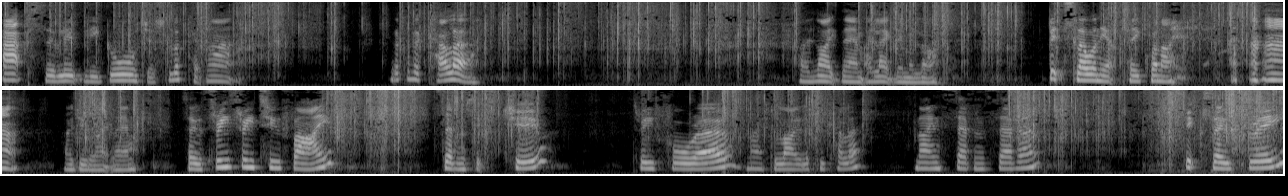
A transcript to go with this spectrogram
absolutely gorgeous. Look at that. Look at the colour. I like them. I like them a lot. Bit slow on the uptake when I... I do like them. So 3325, 762, 340, nice lilac-y colour, 977, 603,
